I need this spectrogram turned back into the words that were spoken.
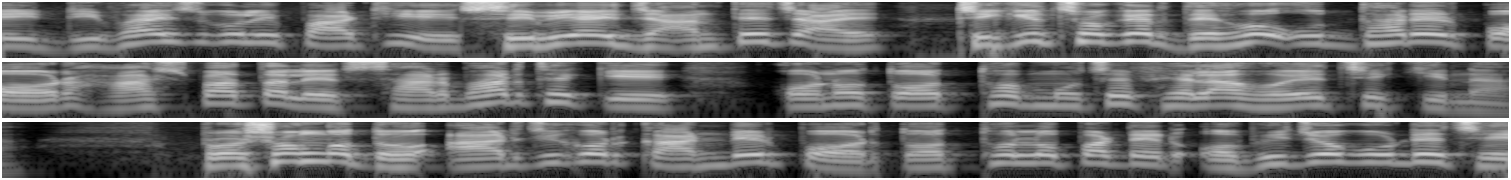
এই ডিভাইসগুলি পাঠিয়ে সিবিআই জানতে চায়, চিকিৎসকের দেহ উদ্ধারের পর হাসপাতালের সার্ভার থেকে কোনো তথ্য মুছে ফেলা হয়েছে কিনা। প্রসঙ্গত আরজিকর কাণ্ডের পর তথ্য লোপাটের অভিযোগ উঠেছে,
